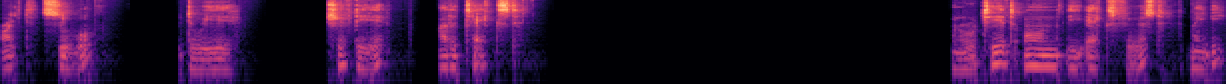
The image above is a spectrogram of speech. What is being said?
Right, so do we shift A, add a text, and rotate on the X first, 90.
